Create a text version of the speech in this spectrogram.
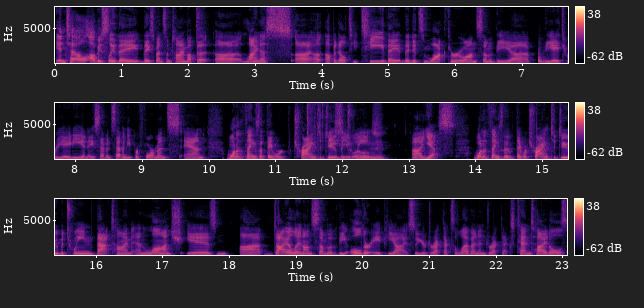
Intel obviously they they spent some time up at uh, Linus, uh, up at LTT. They they did some walkthrough on some of the uh, the A380 and A770 performance, and one of the things that they were trying to do PC between. Uh, yes. One of the things that they were trying to do between that time and launch is uh, dial in on some of the older APIs. So your DirectX 11 and DirectX 10 titles,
